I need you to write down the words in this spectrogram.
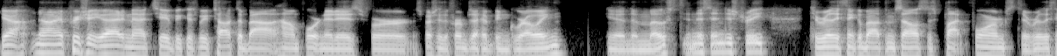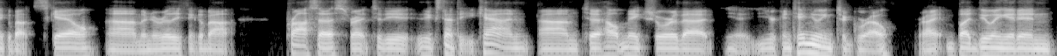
Yeah, no, I appreciate you adding that too, because we've talked about how important it is for especially the firms that have been growing you know, the most in this industry to really think about themselves as platforms, to really think about scale, um, and to really think about process, right, to the, the extent that you can, um, to help make sure that you know, you're continuing to grow, right, but doing it in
